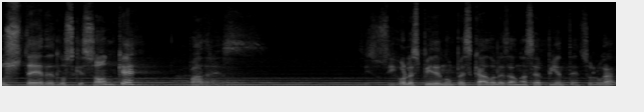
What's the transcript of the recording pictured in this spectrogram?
Ustedes los que son qué? Padres. Si sus hijos les piden un pescado, les da una serpiente en su lugar.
